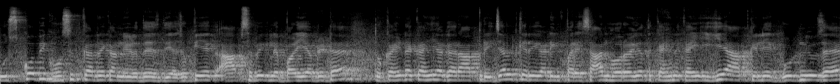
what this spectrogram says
उसको भी घोषित करने का निर्देश दिया, जो कि एक आप सभी के लिए बड़ी अपडेट है। तो कहीं ना कहीं अगर आप रिज़ल्ट के रिगार्डिंग परेशान हो रहे हैं तो कहीं ना कहीं ये आपके लिए गुड न्यूज़ है,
